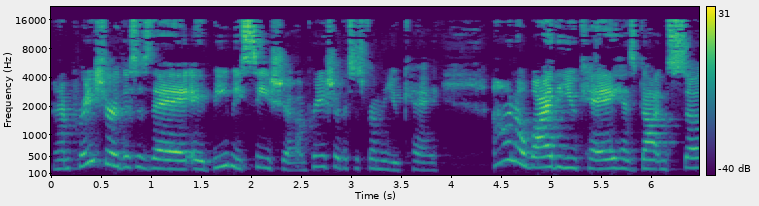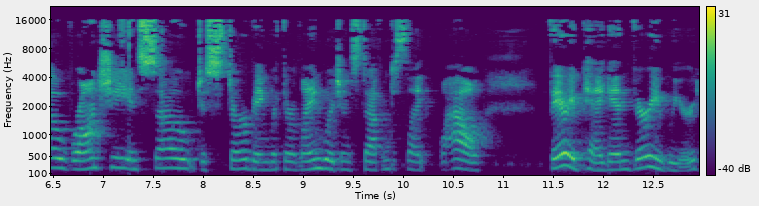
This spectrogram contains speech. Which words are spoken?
And I'm pretty sure this is a, a BBC show. I'm pretty sure this is from the UK. I don't know why the UK has gotten so raunchy and so disturbing with their language and stuff. I'm just like, wow, very pagan, very weird.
